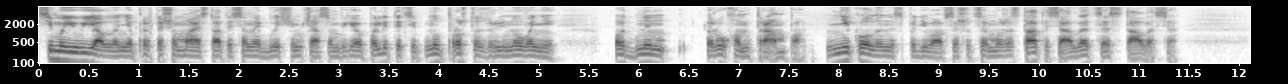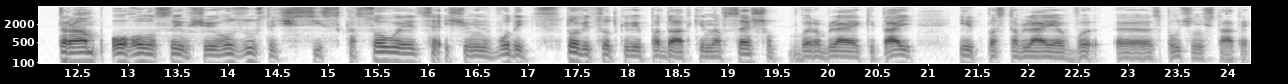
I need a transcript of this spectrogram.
всі мої уявлення про те, що має статися найближчим часом в геополітиці, ну просто зруйновані одним рухом Трампа. Ніколи не сподівався, що це може статися, але це сталося. Трамп оголосив, що його зустріч всі скасовується і що він вводить 100% податки на все, що виробляє Китай і поставляє в е, Сполучені Штати.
